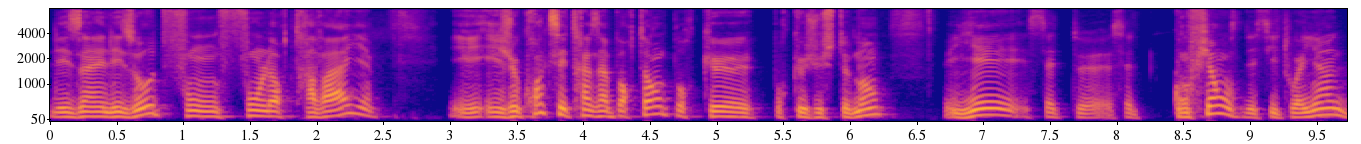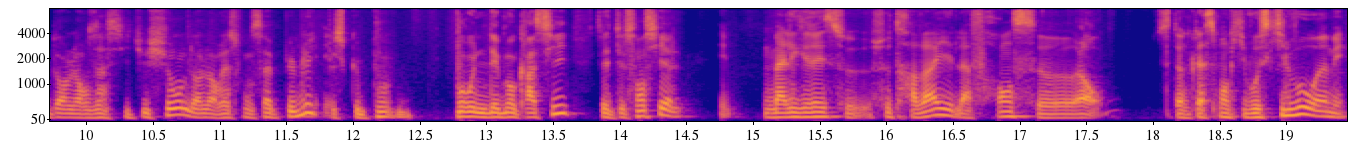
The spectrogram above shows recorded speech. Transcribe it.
les uns et les autres font, font leur travail. Et, je crois que c'est très important pour que, pour que justement il y ait cette, cette confiance des citoyens dans leurs institutions, dans leurs responsables publics, parce que pour, pour une démocratie, c'est essentiel. Et malgré ce, ce, travail, la France, alors c'est un classement qui vaut ce qu'il vaut, hein, mais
